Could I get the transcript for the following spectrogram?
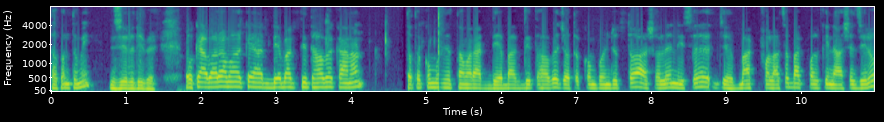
তখন তুমি জিরো দিবে। ওকে আবার আমাকে আট দিয়ে বাঘ দিতে হবে, কারণ ততক্ষণ পর্যন্ত আমার আট দিয়ে বাঘ দিতে হবে। যতক্ষণ পর্যন্ত আসলে নিচে যে বাঘ ফল আছে বাঘ ফল কি না আসে জিরো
